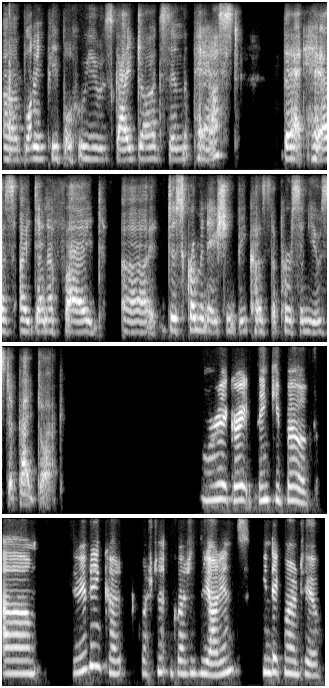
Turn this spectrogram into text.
uh, blind people who use guide dogs in the past that has identified uh, discrimination because the person used a guide dog. All right, great. Thank you both. Um, do you have any question, questions in the audience? You can take one or two.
